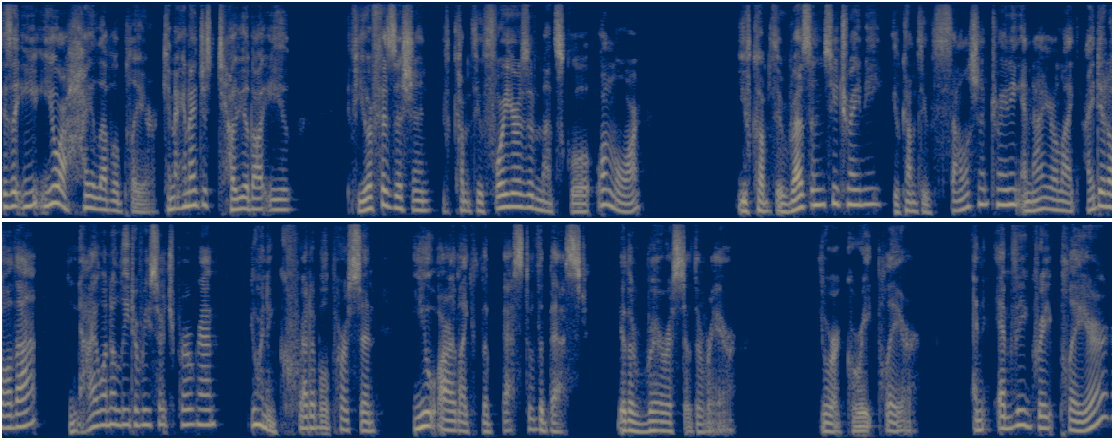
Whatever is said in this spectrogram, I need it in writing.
is that you, you are a high level player. Can I, can I just tell you about you? If you're a physician, you've come through four years of med school or more, you've come through residency training, you've come through fellowship training, and now you're like, I did all that now I want to lead a research program. You're an incredible person. You are like the best of the best. You're the rarest of the rare. You're a great player. And every great player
